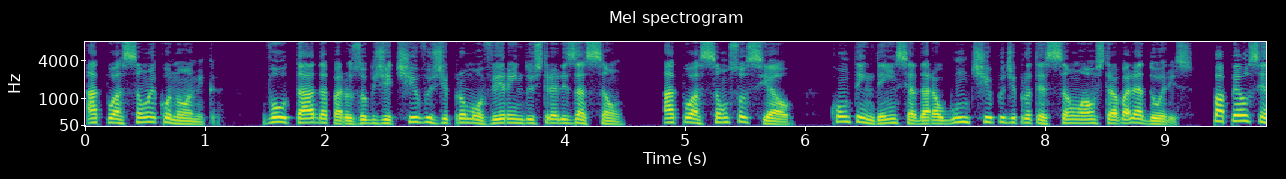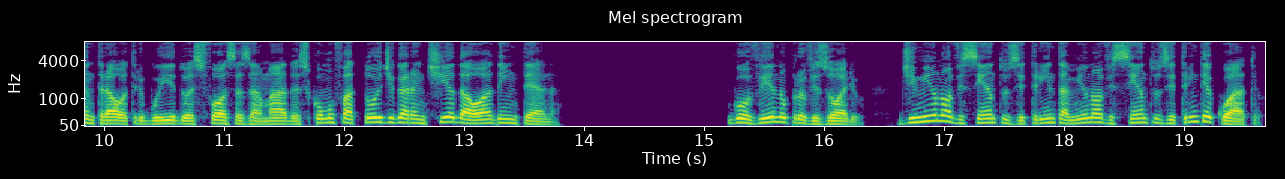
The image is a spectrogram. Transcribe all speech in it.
atuação econômica, voltada para os objetivos de promover a industrialização, atuação social, com tendência a dar algum tipo de proteção aos trabalhadores, papel central atribuído às Forças Armadas como fator de garantia da ordem interna. Governo Provisório, de 1930 a 1934.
